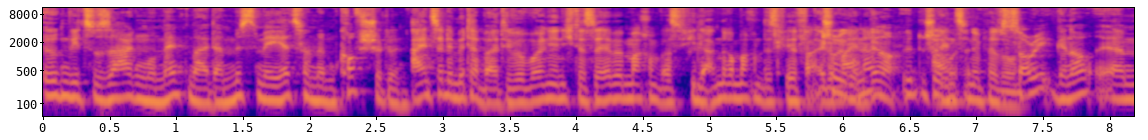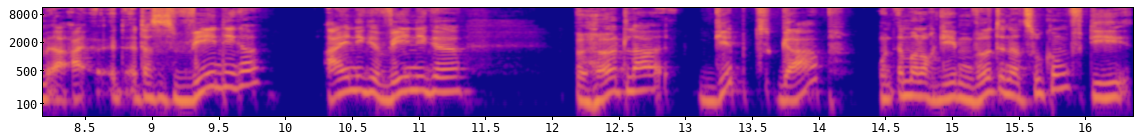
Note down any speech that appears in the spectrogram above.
irgendwie zu sagen, Moment mal, da müssen wir jetzt mal mit dem Kopf schütteln. Einzelne Mitarbeiter, wir wollen ja nicht dasselbe machen, was viele andere machen, dass wir verallgemeinern. Genau, Entschuldigung. Einzelne Personen. Sorry, genau. Ähm, äh, dass es weniger, einige wenige Behördler gibt, gab und immer noch geben wird in der Zukunft, die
